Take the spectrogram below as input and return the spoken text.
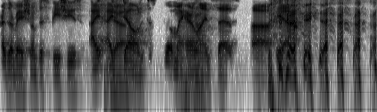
Preservation of the species. I, I yeah. don't. Just what my hairline okay. says. Uh, yeah.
